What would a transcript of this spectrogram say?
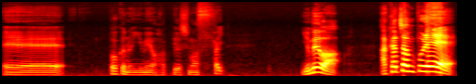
えー、僕の夢を発表します。はい夢は、赤ちゃんプレイ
